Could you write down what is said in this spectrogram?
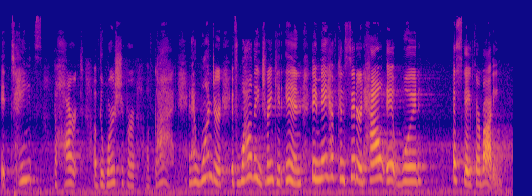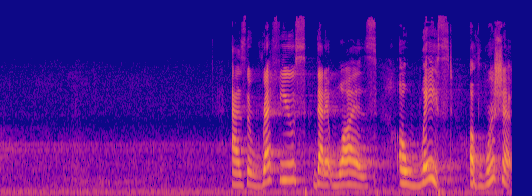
it taints the heart of the worshiper of God. And I wonder if while they drink it in, they may have considered how it would escape their body. as the refuse that it was, a waste of worship.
